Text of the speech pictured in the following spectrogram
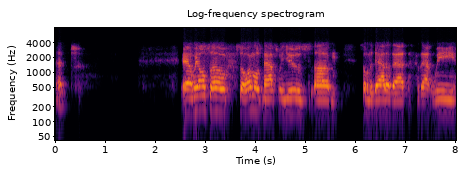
That. And we also, so on those maps, we use um, some of the data that that we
